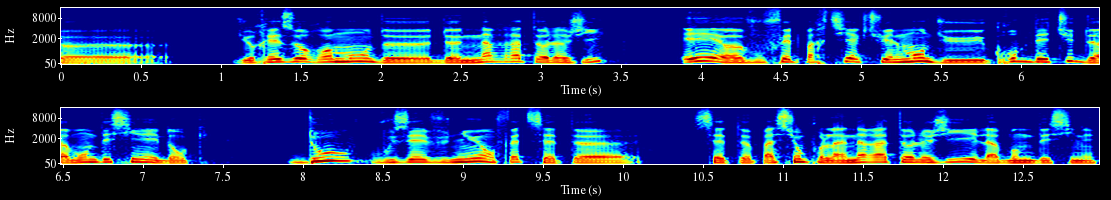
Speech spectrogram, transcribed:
euh, du réseau roman de narratologie et euh, vous faites partie actuellement du groupe d'études de la bande dessinée. Donc, d'où vous est venue en fait cette, euh, cette passion pour la narratologie et la bande dessinée?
